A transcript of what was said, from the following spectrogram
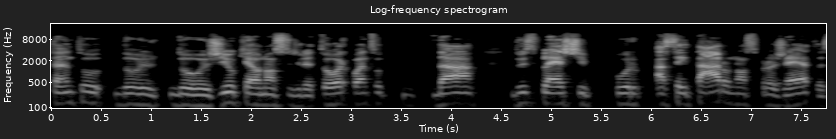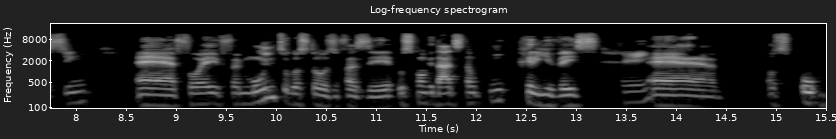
tanto do, do Gil, que é o nosso diretor, quanto da do Splash por aceitar o nosso projeto, assim, é, foi, foi muito gostoso fazer. Os convidados estão incríveis. É, os, o,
